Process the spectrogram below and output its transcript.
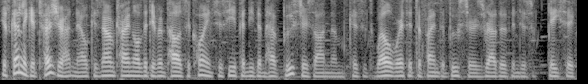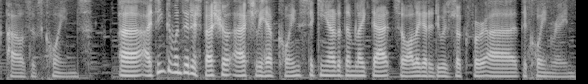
It's kind of like a treasure hunt now because now I'm trying all the different piles of coins to see if any of them have boosters on them because it's well worth it to find the boosters rather than just basic piles of coins. Uh, I think the ones that are special actually have coins sticking out of them like that, so all I gotta do is look for uh, the coin rain.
